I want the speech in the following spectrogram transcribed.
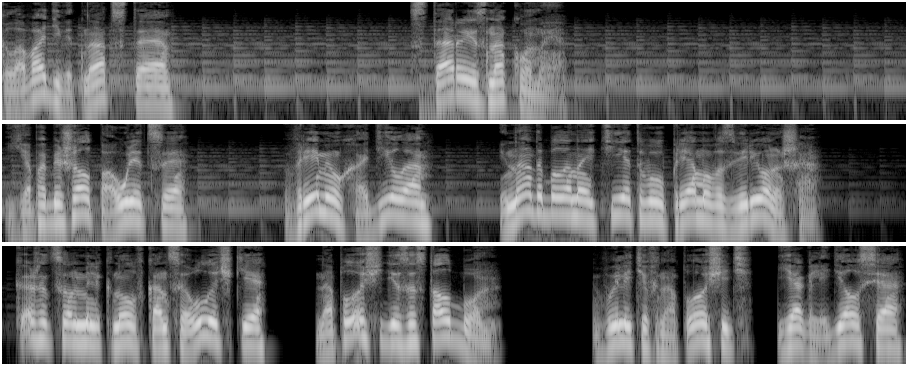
Глава 19. Старые знакомые. Я побежал по улице. Время уходило, и надо было найти этого упрямого звереныша. Кажется, он мелькнул в конце улочки на площади за столбом. Вылетев на площадь, я огляделся.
